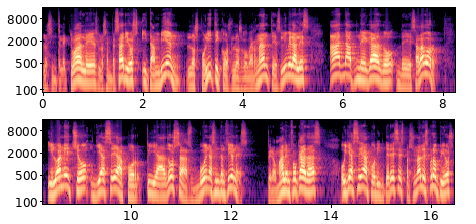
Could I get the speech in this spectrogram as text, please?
los intelectuales, los empresarios y también los políticos, los gobernantes liberales, han abnegado de esa labor. Y lo han hecho ya sea por piadosas buenas intenciones, pero mal enfocadas, o ya sea por intereses personales propios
